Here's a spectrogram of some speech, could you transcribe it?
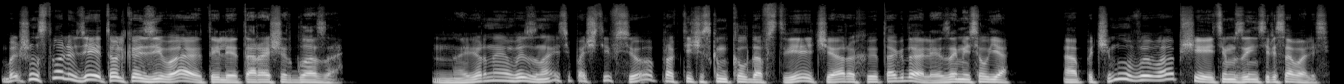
Большинство людей только зевают или таращат глаза». «Наверное, вы знаете почти все о практическом колдовстве, чарах и так далее», — заметил я. «А почему вы вообще этим заинтересовались?»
